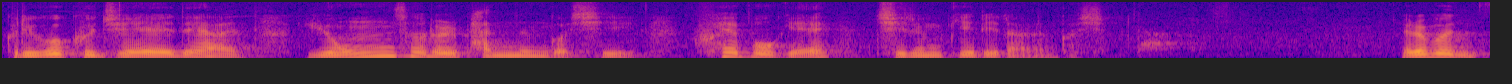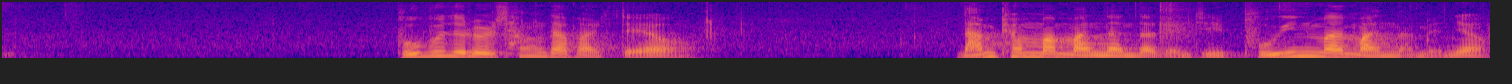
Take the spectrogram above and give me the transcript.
그리고 그 죄에 대한 용서를 받는 것이 회복의 지름길이라는 것입니다. 여러분 부부들을 상담할 때요 남편만 만난다든지 부인만 만나면요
